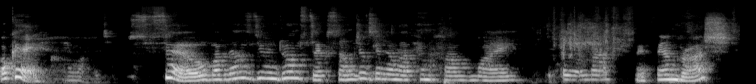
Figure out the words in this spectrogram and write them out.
Okay. I want the toothbrush. So Bogdan's doing drumsticks, so I'm just gonna let him have my, fan brush. my fan brush.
